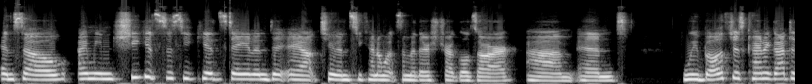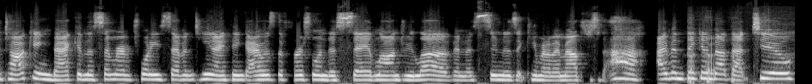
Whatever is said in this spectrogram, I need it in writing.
and so, I mean, she gets to see kids day in and day out too and see kind of what some of their struggles are. Um, and we both just kind of got to talking back in the summer of 2017. I think I was the first one to say laundry love. And as soon as it came out of my mouth, she said, Ah, I've been thinking about that too.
